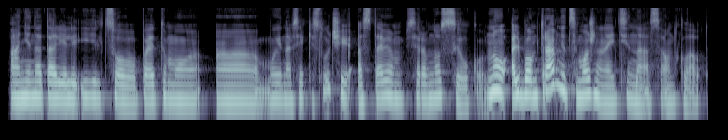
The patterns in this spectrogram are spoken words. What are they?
а не Наталья Ельцова, поэтому э, мы на всякий случай оставим все равно ссылку. Ну, альбом «Травница» можно найти на SoundCloud.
